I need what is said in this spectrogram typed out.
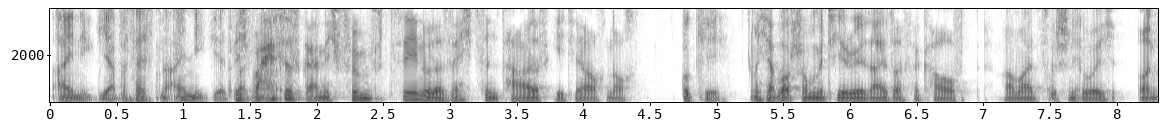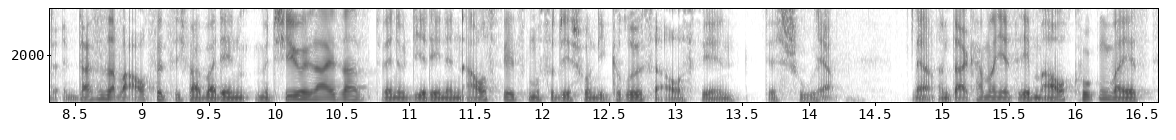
Einige. Ja, was heißt denn einige? Jetzt Ich sag mal. weiß es gar nicht. 15 oder 16 Paar, das geht ja auch noch. Okay. Ich habe auch schon Materializer verkauft, immer mal zwischendurch. Und das ist aber auch witzig, weil bei den Materializer, wenn du dir den auswählst, musst du dir schon die Größe auswählen des Schuhs. Ja. Ja. Und da kann man jetzt eben auch gucken, weil jetzt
